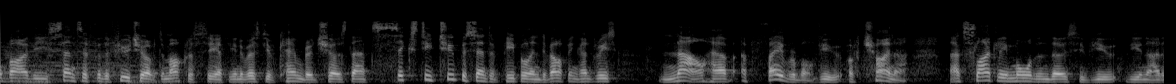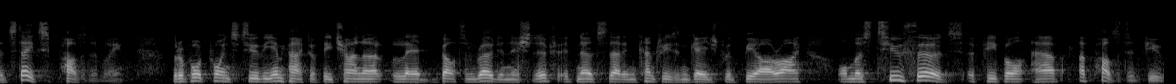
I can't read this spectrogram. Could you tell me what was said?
Poll by the Centre for the Future of Democracy at the University of Cambridge shows that 62% of people in developing countries now have a favorable view of China. That's slightly more than those who view the United States positively. The report points to the impact of the China-led Belt and Road Initiative. It notes that in countries engaged with BRI, almost two-thirds of people have a positive view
